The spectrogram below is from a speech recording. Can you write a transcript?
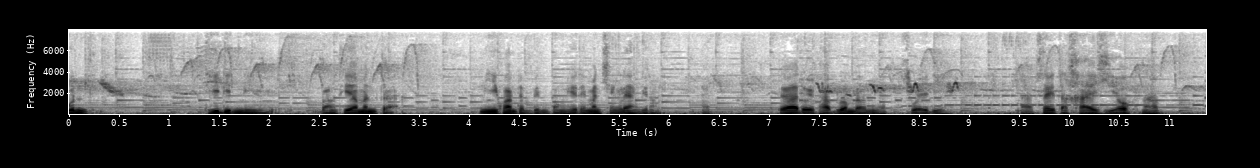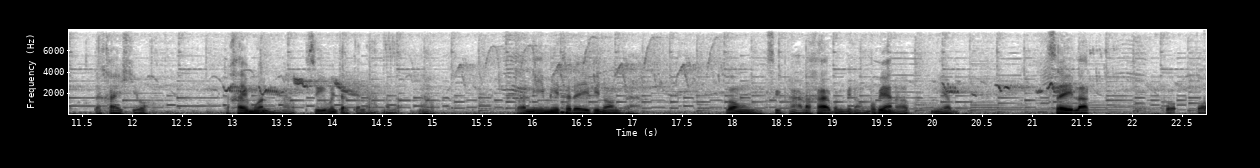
บนที่ดินนี้บางเทียมันก็มีความจำเป็นต้องเฮ็ดให้มันแข็งแรงพี่น้อง แต่ว่าโดยภาพรวมแล้วนี่ครับสวยดีนะครับใส่ตะไคร้เขียวนะครับ ตะไคร้เขียว ตะไคร้มวนนะครับ ซื้อมาจากตลาดนั่นแหละนะครับ ตอนนี้มีท่าใดพี่น้องก็ลองสืบหาราคาบางพี่น้องเพ่อแพงนะครับนี่ครับใส่รักก็ต่อ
